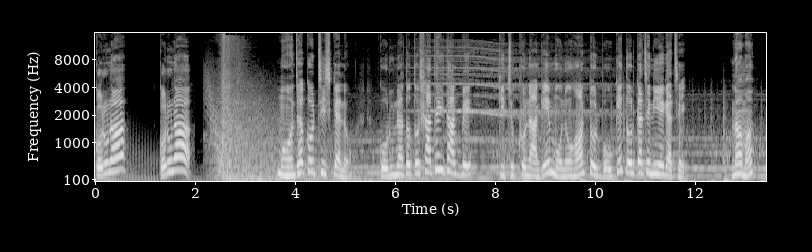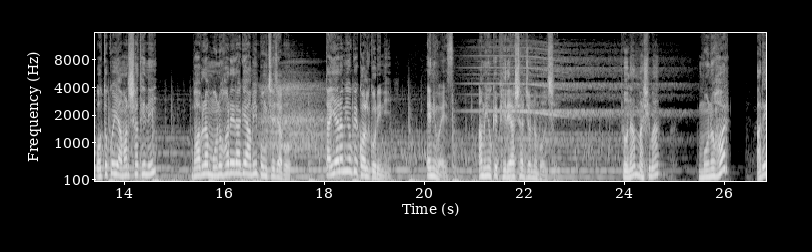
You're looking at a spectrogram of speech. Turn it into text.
করুণা? করুণা? মজা করছিস কেন? করুণা তো তোর সাথেই থাকবে। কিছুক্ষণ আগে মনোহর তোর বউকে তোর কাছে নিয়ে গেছে। না মা ও তো কই আমার সাথে নেই। ভাবলাম মনোহরের আগে আমি পৌঁছে যাব। তাই আর আমি ওকে কল করিনি। এনিওয়েজ আমি ওকে ফিরে আসার জন্য বলছি। প্রণাম মাসিমা। মনোহর? আরে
